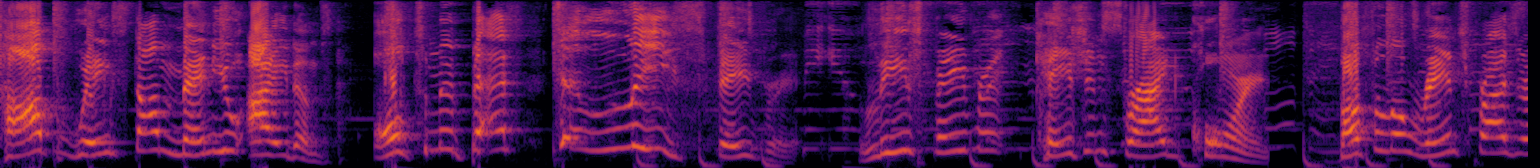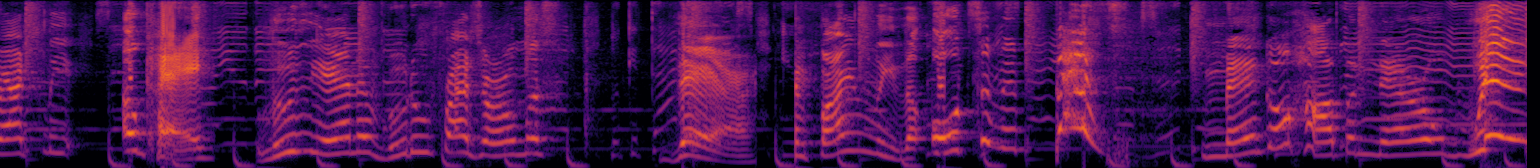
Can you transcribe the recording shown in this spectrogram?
Top Wingstop menu items. Ultimate best to least favorite. Least favorite, Cajun fried corn. Buffalo ranch fries are actually okay. Louisiana voodoo fries are almost there. And finally, the ultimate best, mango habanero wing.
